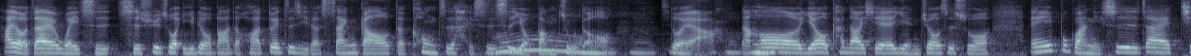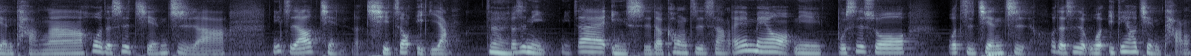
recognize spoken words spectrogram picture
他有在维持持续做一六八的话，对自己的三高的控制还是是有帮助的哦。哦对啊，然后也有看到一些研究是说，哎、欸，不管你是在减糖啊，或者是减脂啊。你只要减了其中一样，对，就是你你在饮食的控制上，哎、欸，没有，你不是说我只减脂，或者是我一定要减糖，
